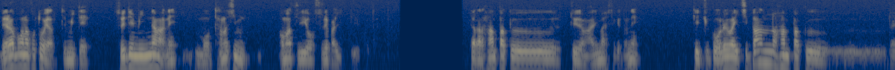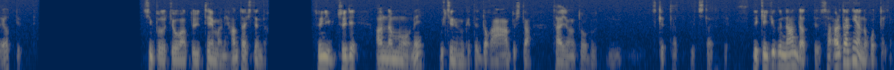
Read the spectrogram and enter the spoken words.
ベラボーなことをやってみて、それでみんながね、もう楽しむお祭りをすればいいっていうことだから反拍っていうのがありましたけどね。結局俺は一番の反拍だよって言って。進歩と調和というテーマに反対してんだ。それに、それであんなものをね、宇宙に向けてドカーンとした太陽の頭部つけた、打ち立てて。で、結局なんだって、さあれだけが残ったじゃん。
